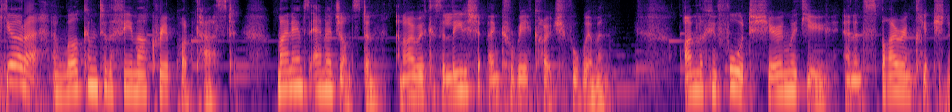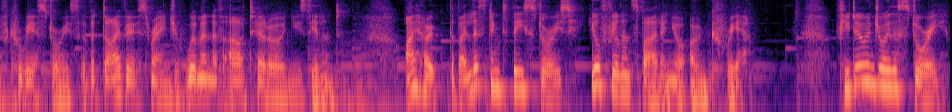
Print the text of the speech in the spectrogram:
Kia ora, and welcome to the Female Career Podcast. My name's Anna Johnston, and I work as a leadership and career coach for women. I'm looking forward to sharing with you an inspiring collection of career stories of a diverse range of women of Aotearoa New Zealand. I hope that by listening to these stories, you'll feel inspired in your own career. If you do enjoy this story,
